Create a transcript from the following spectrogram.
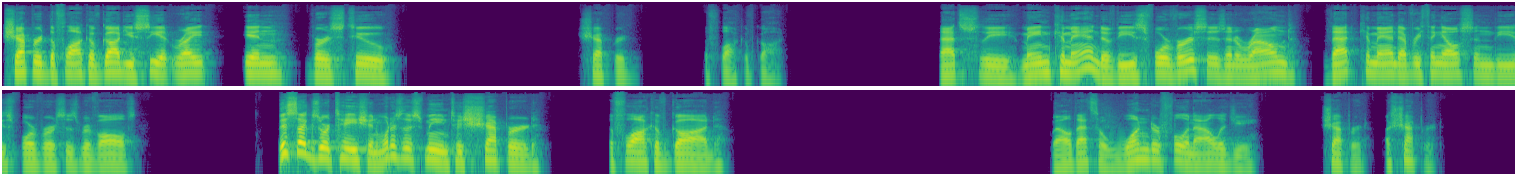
Shepherd the flock of God. You see it right in verse 2. Shepherd the flock of God. That's the main command of these four verses, and around that command, everything else in these four verses revolves. This exhortation, what does this mean to shepherd the flock of God? Well, that's a wonderful analogy. Shepherd, a shepherd,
